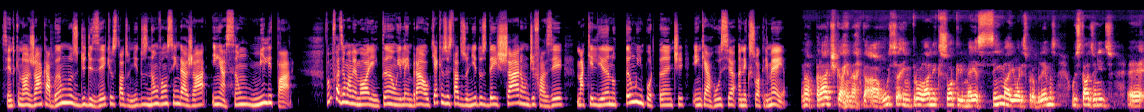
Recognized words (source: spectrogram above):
Sendo que nós já acabamos de dizer que os Estados Unidos não vão se engajar em ação militar. Vamos fazer uma memória então e lembrar o que é que os Estados Unidos deixaram de fazer naquele ano tão importante em que a Rússia anexou a Crimeia? Na prática, Renata, a Rússia entrou lá, anexou a Crimeia sem maiores problemas. Os Estados Unidos é,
